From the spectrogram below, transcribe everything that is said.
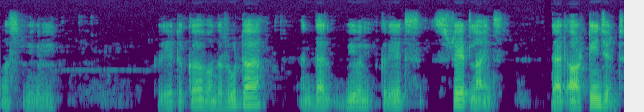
first we will create a curve on the root dia and then we will create straight lines that are tangent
